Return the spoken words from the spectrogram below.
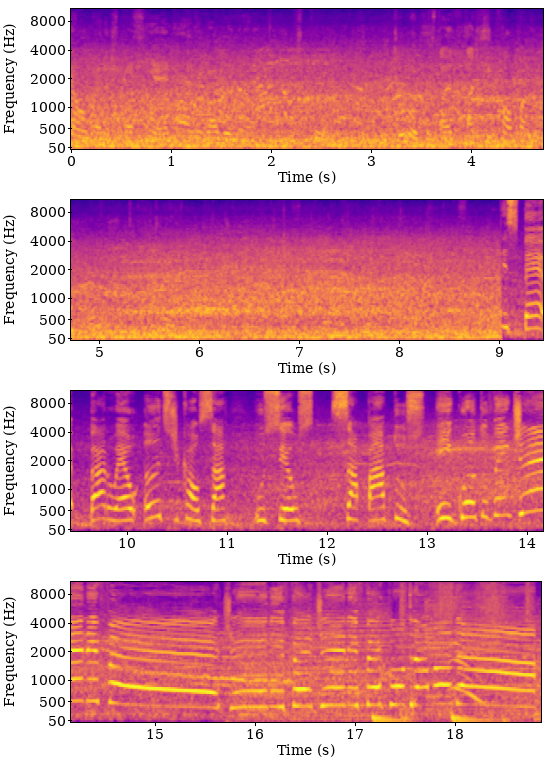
É bonitão, velho. Tipo assim, é enorme o bagulho, né? Tipo, muito louco. Estádio tá de Copa, Pé Baruel antes de calçar os seus sapatos. Enquanto vem Jennifer! Jennifer, Jennifer contra Amanda!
